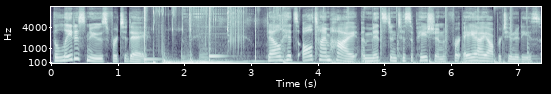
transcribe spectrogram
The latest news for today. Dell hits all time high amidst anticipation for AI opportunities.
